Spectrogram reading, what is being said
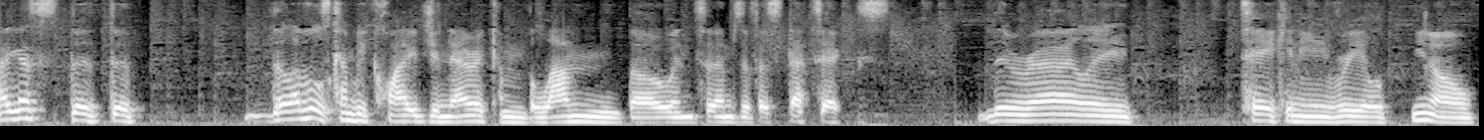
I guess the, the the levels can be quite generic and bland, though, in terms of aesthetics. They rarely take any real, you know,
